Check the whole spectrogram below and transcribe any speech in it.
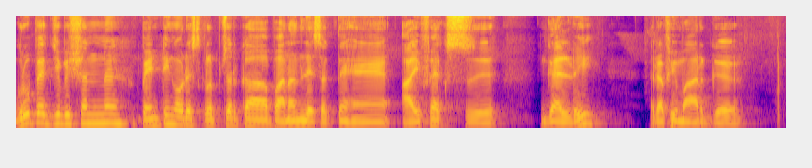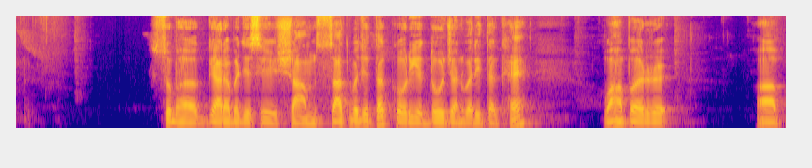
ग्रुप एग्जीबिशन, पेंटिंग और स्कल्पचर का आप आनंद ले सकते हैं आईफेक्स गैलरी, रफ़ी मार्ग, सुबह ग्यारह बजे से शाम सात बजे तक और ये दो जनवरी तक है। वहाँ पर आप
